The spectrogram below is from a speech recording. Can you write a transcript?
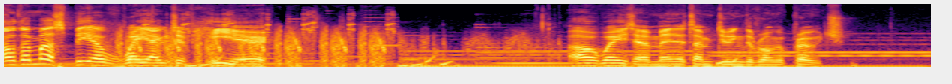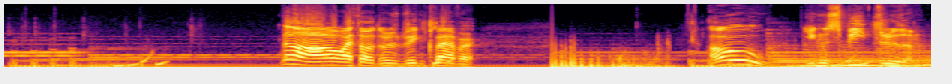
Oh, there must be a way out of here. Oh, wait a minute, I'm doing the wrong approach. Oh, I thought I was being clever. Oh, you can speed through them.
